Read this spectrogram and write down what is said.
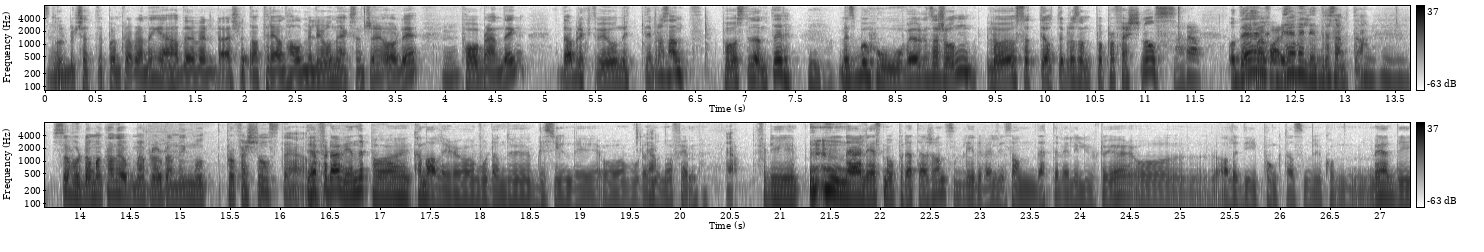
store budsjetter på employer branding Jeg hadde vel da jeg slutta 3,5 millioner i Accenture årlig på branding. Da brukte vi jo 90 på studenter. Mens behovet i organisasjonen lå jo 70-80% på professionals. Ja. Og det, er- det er veldig interessant. da. Så hvordan man kan jobbe med employer branding mot professionals, det er Ja, for da er vi inne på kanaler og hvordan du blir synlig og hvordan du når frem. Ja. Fordi når jeg har lest meg opp på dette, her sånn, så blir det veldig sånn dette er veldig lurt å gjøre. Og alle de punktene som du kom med, de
